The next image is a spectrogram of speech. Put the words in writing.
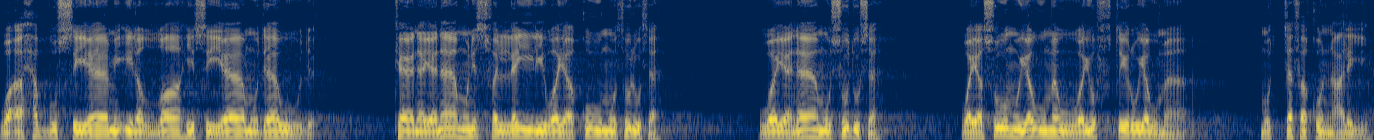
وأحب الصيام إلى الله صيام داود. كان ينام نصف الليل ويقوم ثلثه، وينام سدسه، ويصوم يوما ويفطر يوما. متفق عليه.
